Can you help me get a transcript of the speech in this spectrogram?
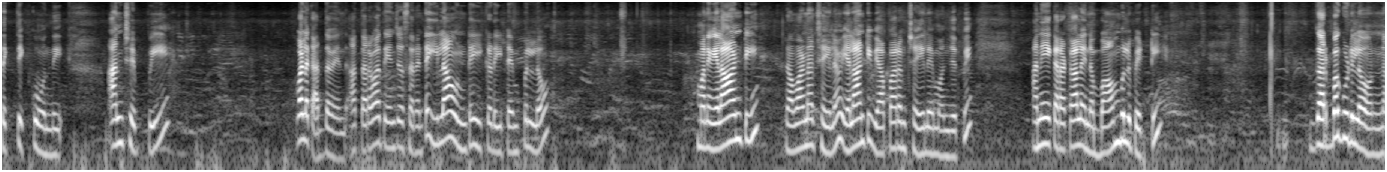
శక్తి ఎక్కువ ఉంది అని చెప్పి వాళ్ళకి అర్థమైంది. ఆ తర్వాత ఏం చేశారంటే ఇలా ఉంటే ఇక్కడ ఈ టెంపుల్లో మనం ఎలాంటి రవాణా చేయలేం ఎలాంటి వ్యాపారం చేయలేము అని చెప్పి అనేక రకాలైన బాంబులు పెట్టి గర్భగుడిలో ఉన్న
